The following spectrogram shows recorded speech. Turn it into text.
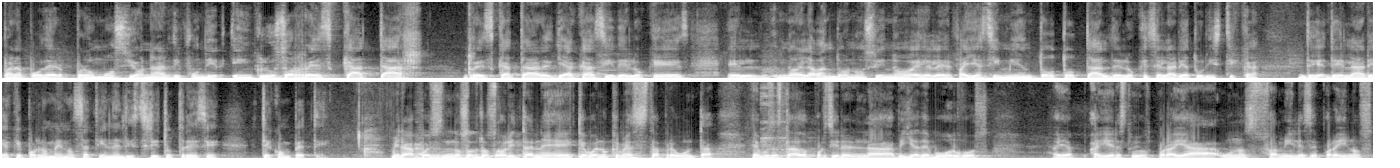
para poder promocionar, difundir, incluso rescatar rescatar ya casi de lo que es el no el abandono sino el, fallecimiento total de lo que es el área turística del área que por lo menos tiene el distrito 13 te compete Mira, pues nosotros ahorita, eh, qué bueno que me haces esta pregunta. Hemos estado, por decir, en la villa de Burgos. ayer estuvimos por allá, unas familias de por ahí nos,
